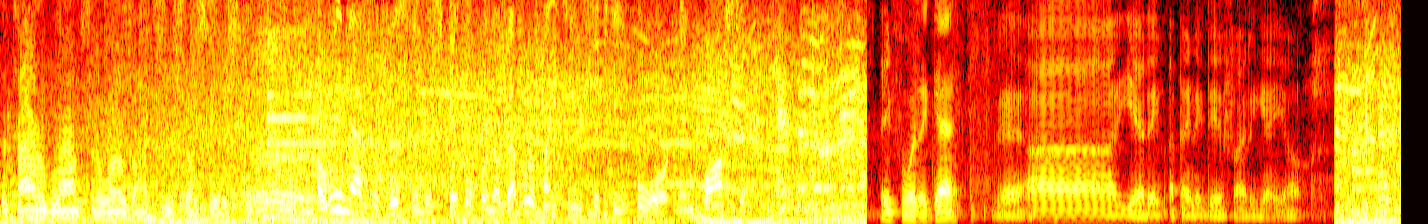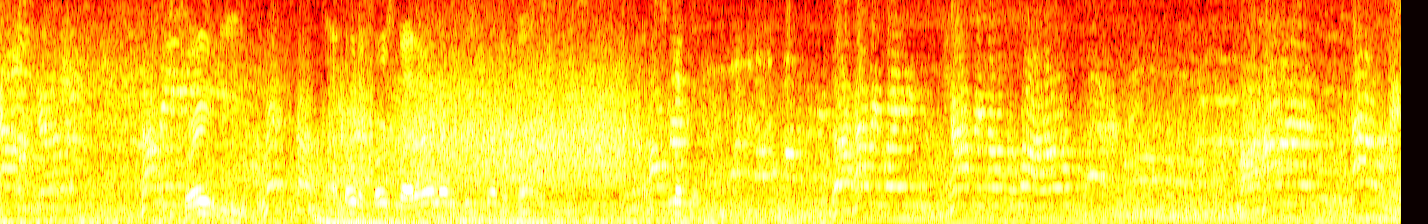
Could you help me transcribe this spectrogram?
The title belongs to the World Boxing Association. A rematch with Liston was scheduled for November of 1964 in Boston. They fought again. Yeah, uh, yeah, they. I think they did fight again, y'all. It's crazy. I know the first fight. I ain't never see the second fight. I'm slipping. The heavyweight champion of the world, Muhammad Ali.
